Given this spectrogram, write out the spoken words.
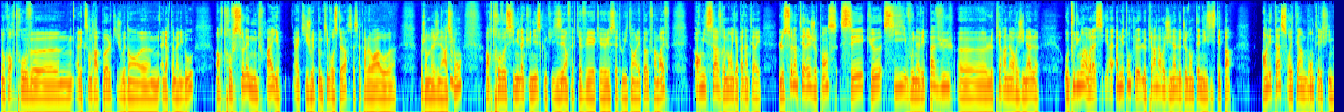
Donc on retrouve Alexandra Paul qui jouait dans Alerte à Malibu. On retrouve Solène Moonfry, euh, qui jouait Punky Brewster, ça, ça parlera aux, aux gens de ma génération. On retrouve aussi Mila Kunis, comme tu disais, en fait, qui avait, qui avait 7 ou 8 ans à l'époque, enfin bref. Hormis ça, vraiment, il n'y a pas d'intérêt. Le seul intérêt, je pense, c'est que si vous n'avez pas vu euh, le Piranha original, ou tout du moins, voilà, si- admettons que le, le Piranha original de Joe Dante n'existait pas, en l'état, ça aurait été un bon téléfilm.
